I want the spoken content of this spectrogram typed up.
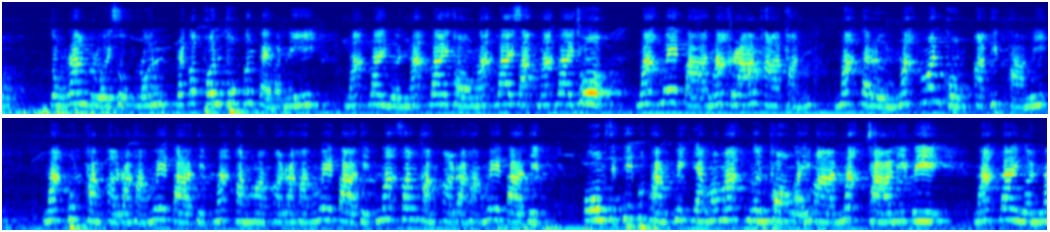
ด จงร่ำรวยสุขล้น และก็พ้นทุกข์ตั้งแต่บัดนี้ณได้เงินณได้ทองณได้ทรัพย์ณได้โชคณเมตตาณร้างอาถรรพ์ณเจริญณมั่นคงอธิษฐามิณพุทธังอรหังเมตตาจิตณธรรมังอรหังเมตตาจิตณสังขังอรหังเมตตาจิตโอมสิทธิพุทธังปิยังมะมะเงินทองไหลมาณชาลีตีณได้เงินณ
